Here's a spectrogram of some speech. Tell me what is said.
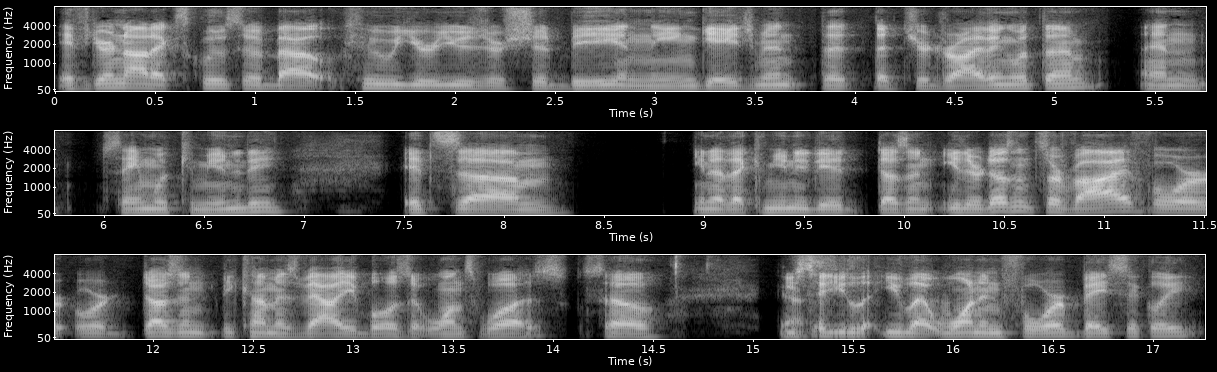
if you're not exclusive about who your users should be and the engagement that that you're driving with them, and same with community, it's um you know that community doesn't either doesn't survive or or doesn't become as valuable as it once was. So you said you let, you let one in four basically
